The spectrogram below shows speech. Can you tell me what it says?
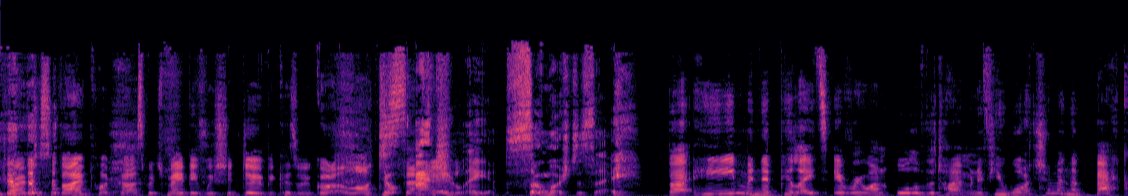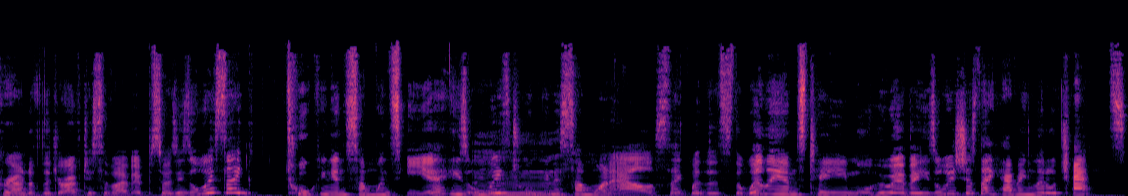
Drive to Survive podcast, which maybe we should do because we've got a lot to no, say. actually, so much to say. But he manipulates everyone all of the time. And if you watch him in the background of the Drive to Survive episodes, he's always like talking in someone's ear. He's always talking Mm. to someone else, like whether it's the Williams team or whoever. He's always just like having little chats.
